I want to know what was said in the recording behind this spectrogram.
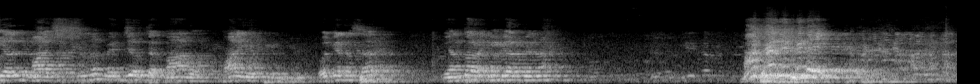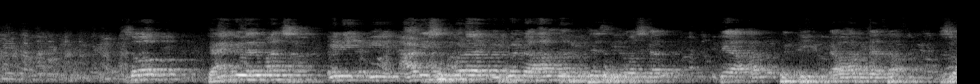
ఇవ్వాలి మా అసిస్టెంట్లో మెర్జ్ చెప్తారు మా మా ఏపీ ఓకేనా సార్? మీ అందరూ అంగీకారమేనా? మాట్లాడండి. So thank you very much నేను ఈ- ఆడిషన్ కూడా ఇటువంటి హాల్ దొరికితే శ్రీనివాస్ గారు ఇదే హాల్లో పెట్టి వ్యవహారం చేద్దాం. సో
